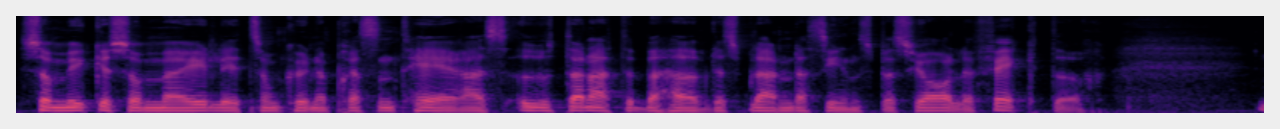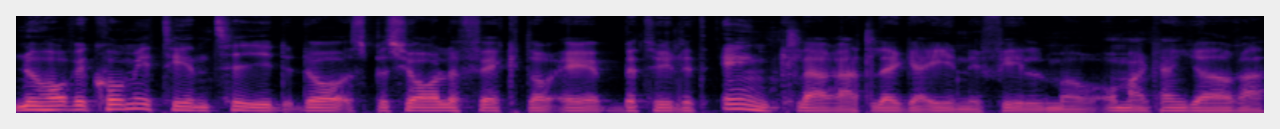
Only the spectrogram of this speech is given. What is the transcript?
så mycket som möjligt som kunde presenteras utan att det behövdes blandas in specialeffekter. Nu har vi kommit till en tid då specialeffekter är betydligt enklare att lägga in i filmer och man kan göra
